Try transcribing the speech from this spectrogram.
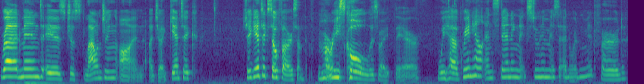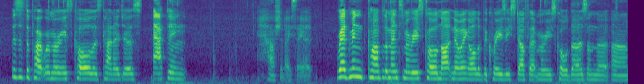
Redmond is just lounging on a gigantic gigantic sofa or something. Maurice Cole is right there. We have Greenhill, and standing next to him is Edward Midford. This is the part where Maurice Cole is kind of just acting. How should I say it? Redmond compliments Maurice Cole, not knowing all of the crazy stuff that Maurice Cole does on the uh,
